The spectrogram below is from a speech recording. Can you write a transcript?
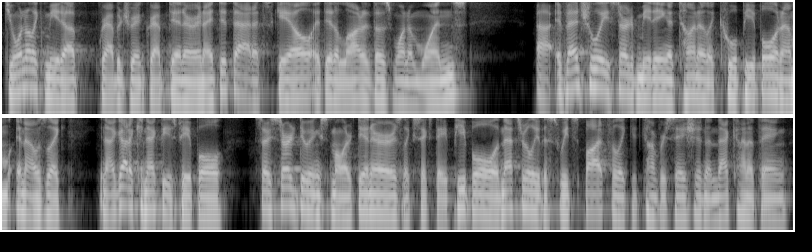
Do you want to like meet up, grab a drink, grab dinner? And I did that at scale. I did a lot of those one on ones uh, eventually started meeting a ton of like cool people and I'm, and I was like, you know, I got to connect these people. So I started doing smaller dinners, like six to eight people. And that's really the sweet spot for like good conversation and that kind of thing.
